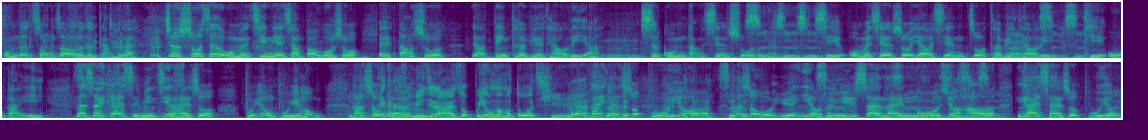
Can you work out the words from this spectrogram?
我们的总召会的感慨，就是说真的，我们今天像包括说，嗯。哎、当初要定特别条例啊，是国民党先说的嘞。是是。是是我们先说要先做特别条例，哎是是。提五百亿。那时候一开始民进党还说不用不用，他说一开始民进党还说不用那么多钱，没有，他一开始说不用，他说我原有的预算来挪就好了。一开始还说不用，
